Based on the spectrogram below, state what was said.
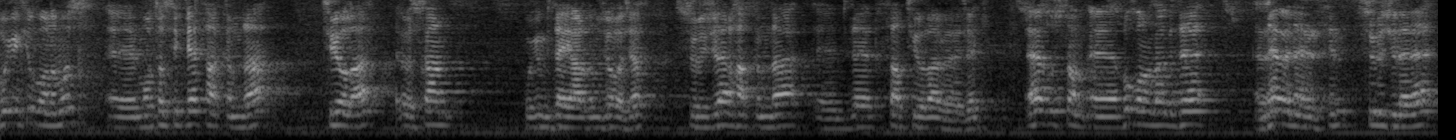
bugünkü konumuz e, motosiklet hakkında tüyolar. Özkan bugün bize yardımcı olacak. Sürücüler hakkında e, bize kısa tüyolar verecek. Evet ustam, e, bu konuda bize Evet. ne önerirsin? Sürücülere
